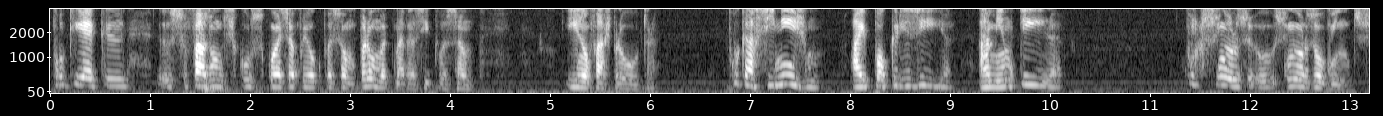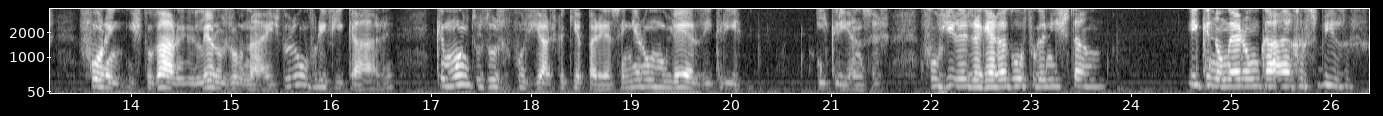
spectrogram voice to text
por que é que eh, se faz um discurso com essa preocupação para uma determinada situação e não faz para outra? Porque há cinismo, há hipocrisia, há mentira. Porque, senhores, senhores ouvintes, forem estudar e ler os jornais, verão verificar que muitos dos refugiados que aqui aparecem eram mulheres e, cri e crianças fugidas da guerra do Afeganistão e que não eram cá recebidos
